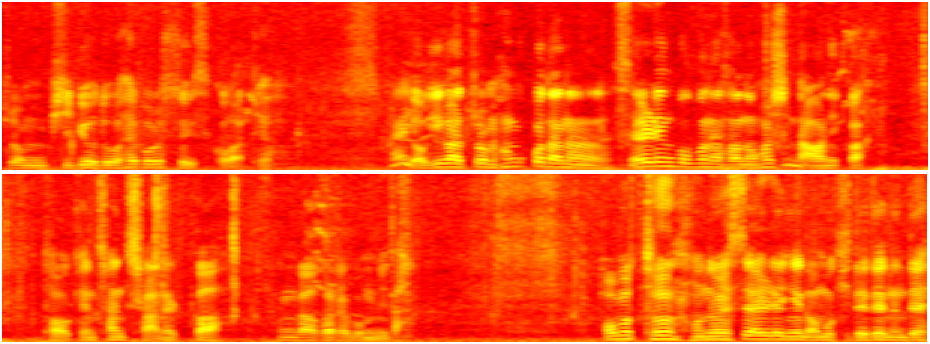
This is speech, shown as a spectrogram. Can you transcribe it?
좀 비교도 해볼 수 있을 것 같아요. 여기가 좀 한국보다는 셀링 부분에서는 훨씬 나으니까 더 괜찮지 않을까 생각을 해봅니다 아무튼 오늘 셀링이 너무 기대되는데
